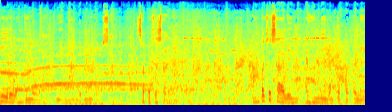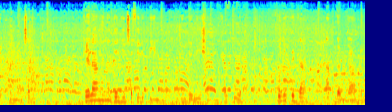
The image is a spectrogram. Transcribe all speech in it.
biro ang ginawa ni Amado Mendoza sa pagsasalin ito. Ang pagsasalin ay hindi lang pagpapalit ng mga salita. Kailangan na dalhin sa Filipino ang Indonesia na kultura, politika at damdamin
